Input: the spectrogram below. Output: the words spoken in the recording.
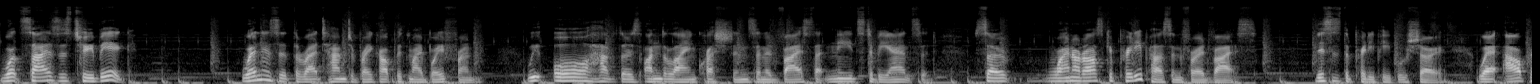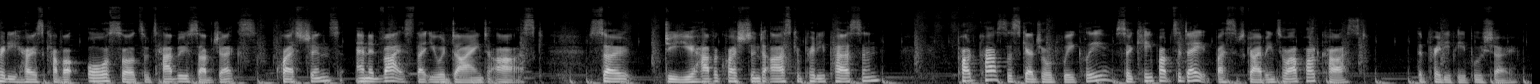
What size is too big? When is it the right time to break up with my boyfriend? We all have those underlying questions and advice that needs to be answered. So, why not ask a pretty person for advice? This is the Pretty People Show, where our pretty hosts cover all sorts of taboo subjects, questions, and advice that you are dying to ask. So, do you have a question to ask a pretty person? Podcasts are scheduled weekly, so keep up to date by subscribing to our podcast, The Pretty People Show.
